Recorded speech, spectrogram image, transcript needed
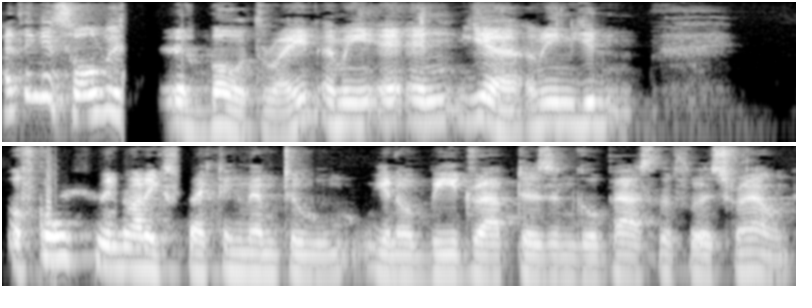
I think it's always a bit of both, right? I mean, and, and yeah, I mean, you. Of course, we're not expecting them to, you know, beat Raptors and go past the first round,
